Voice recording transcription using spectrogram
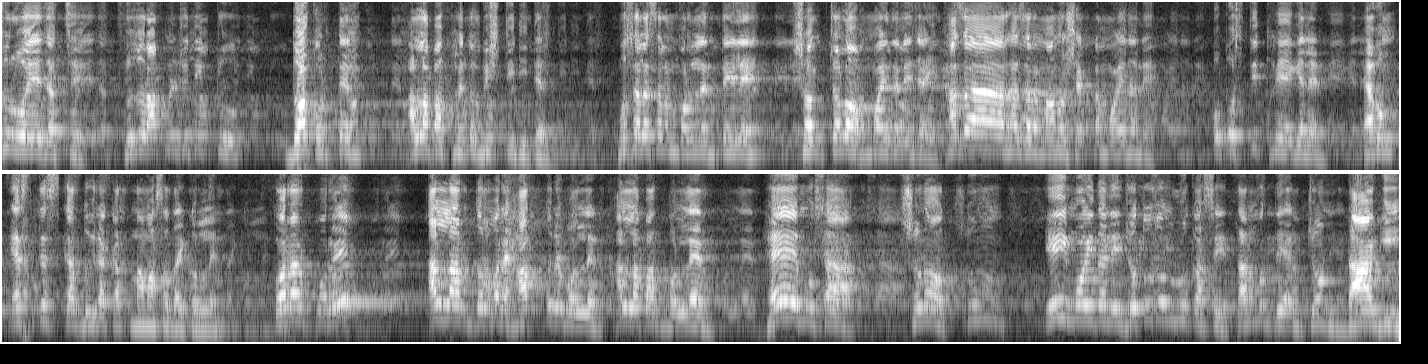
শুরু হয়ে যাচ্ছে। হুজুর, আপনি যদি একটু দোয়া করতেন, আল্লাহ পাক হয়তো বৃষ্টি দিতেন। মুসা আলাহিসাল্লাম সাল্লাম বললেন তেলে চলো ময়দানে যাই। হাজার হাজার মানুষ একটা ময়দানে উপস্থিত হয়ে গেলেন এবং এস্তেস্কার দুই রাকাত নামাজ আদায় করলেন। করার পরে আল্লাহর দরবারে হাত তুলে বললেন, আল্লাহ পাক বললেন, হে মুসা, শোনো, তুম এই ময়দানে যতজন লোক আছে, তার মধ্যে একজন দাগি,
